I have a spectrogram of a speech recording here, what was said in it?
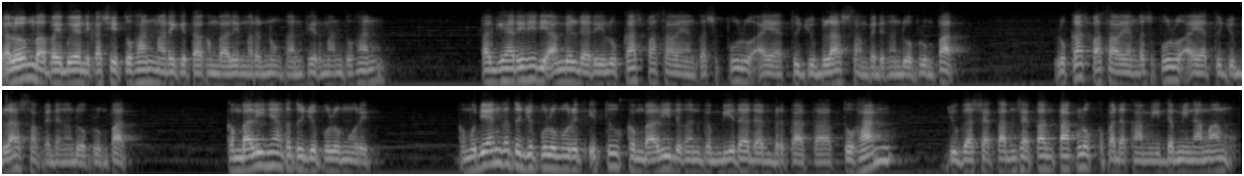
Shalom Bapak Ibu yang dikasih Tuhan, mari kita kembali merenungkan firman Tuhan. Pagi hari ini diambil dari Lukas pasal yang ke-10 ayat 17 sampai dengan 24. Lukas pasal yang ke-10 ayat 17 sampai dengan 24. Kembalinya ke 70 murid. Kemudian ke 70 murid itu kembali dengan gembira dan berkata, Tuhan, juga setan-setan takluk kepada kami demi namamu.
